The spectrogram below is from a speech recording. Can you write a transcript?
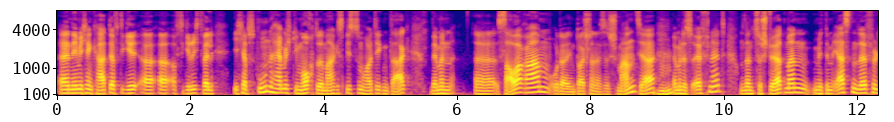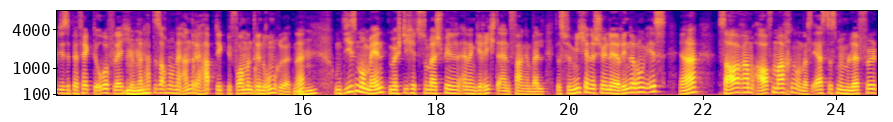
äh, nehme ich eine Karte auf die, äh, äh auf die Gericht, weil ich habe es unheimlich gemocht oder mag es bis zum heutigen Tag, wenn man äh, Sauerrahm oder in Deutschland heißt es Schmand, ja, mhm. wenn man das öffnet und dann zerstört man mit dem ersten Löffel diese perfekte Oberfläche mhm. und dann hat es auch noch eine andere Haptik, bevor man drin rumrührt. Ne? Mhm. Und diesen Moment möchte ich jetzt zum Beispiel in einem Gericht einfangen, weil das für mich eine schöne Erinnerung ist, ja, Sauerrahm aufmachen und als erstes mit dem Löffel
